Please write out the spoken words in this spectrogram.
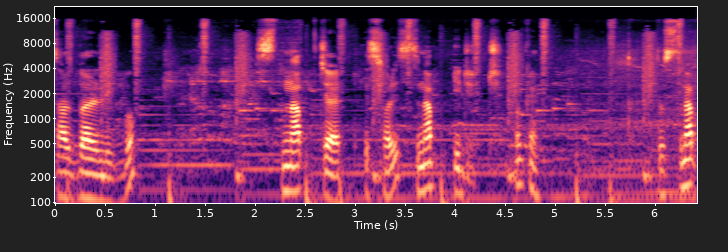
সার্চ বারে লিখব। Snapchat sorry snap edit okay তো স্ন্যাপ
